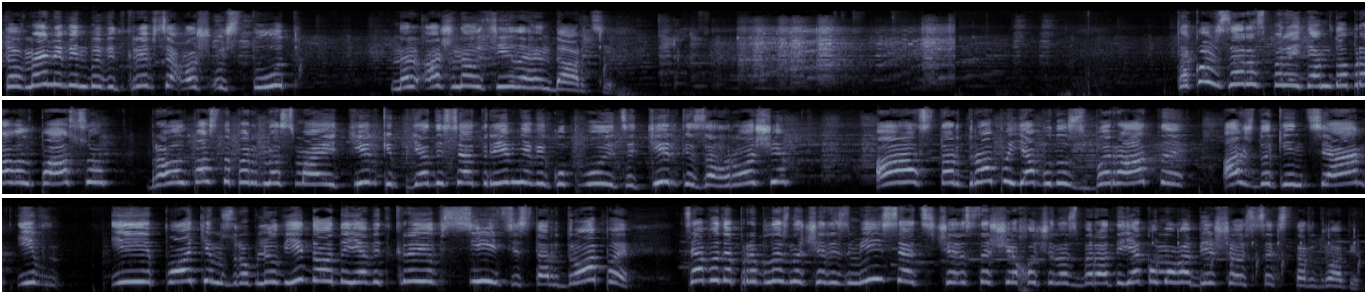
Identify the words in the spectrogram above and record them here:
то в мене він би відкрився аж ось тут, аж на оцій легендарці. Також зараз перейдемо до Бравл Пасу. Бравл Пас тепер в нас має тільки 50 рівнів і купується тільки за гроші. А стардропи я буду збирати аж до кінця і, і потім зроблю відео, де я відкрию всі ці стардропи. Це буде приблизно через місяць, через те, що я хочу назбирати якомога більше ось цих стардропів.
